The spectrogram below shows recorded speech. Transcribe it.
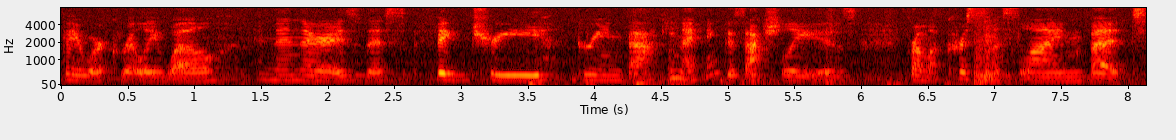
they work really well. And then there is this fig tree green backing. I think this actually is from a Christmas line, but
